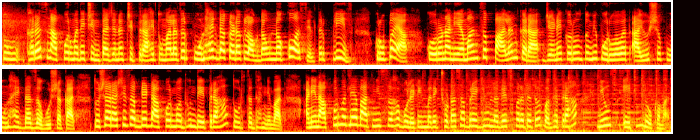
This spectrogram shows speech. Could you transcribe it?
तुम खरंच नागपूरमध्ये चिंताजनक चित्र आहे. तुम्हाला जर पुन्हा एकदा कडक लॉकडाऊन नको असेल तर प्लीज कृपया कोरोना नियमांचं पालन करा जेणेकरून तुम्ही पूर्ववत आयुष्य पुन्हा एकदा जगू शकाल. तुषार अशीच अपडेट नागपूरमधून देत राहा तूर्त धन्यवाद. आणि नागपूरमधल्या बातमीसह बुलेटिनमध्ये एक छोटासा ब्रेक घेऊन लगेच परत येतो. बघत राहा न्यूज एटीन लोकमत.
